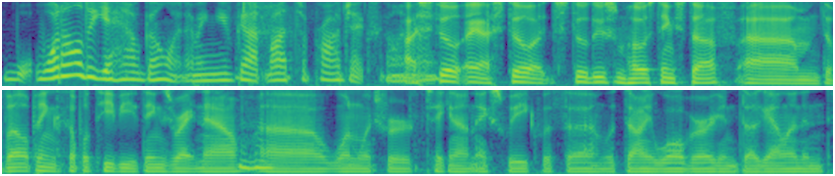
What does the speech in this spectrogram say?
what all do you have going? I mean, you've got lots of projects going. I right? still, yeah, I still, still do some hosting stuff. Um, developing a couple TV things right now. Uh, one which we're taking out next week with uh, with Donnie Wahlberg and Doug Ellin, and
